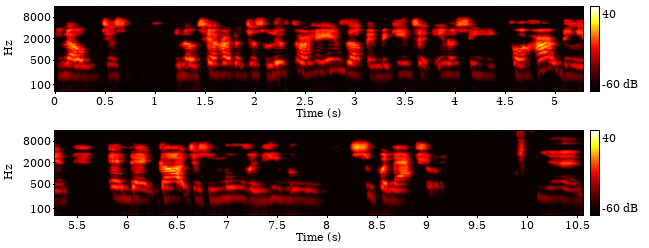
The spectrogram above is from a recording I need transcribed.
you know, just you know, tell her to just lift her hands up and begin to intercede for her then, and that God just moved and He moved supernaturally. Yes,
